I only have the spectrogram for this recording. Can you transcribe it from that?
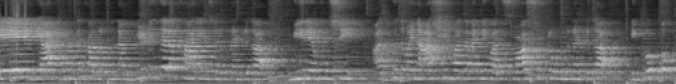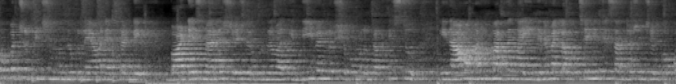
ఏ వ్యాధి బంధకాల్లో ఉన్న విడుదల కార్యం జరిగినట్లుగా మీరే ఉంచి అద్భుతమైన ఆశీర్వాదాలన్నీ వారి శ్వాసంలో ఉండినట్లుగా నీ గొప్ప కృప చూపించి ముందుకు లేవనెత్తండి. బర్త్డేస్ మ్యారేజ్ చేసుకున్న వారికి దీవెనలు శుభములు ప్రకటిస్తూ ఈ నామ మహిమార్థంగా ఈ దినమెల్లా ఉత్సహించి సంతోషించే గొప్ప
